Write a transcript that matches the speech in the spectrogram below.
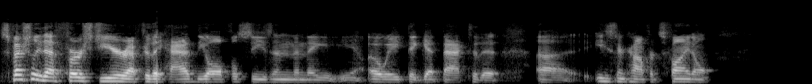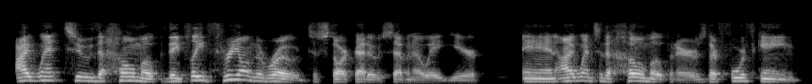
especially that first year after they had the awful season, then they you know 08 they get back to the uh, Eastern Conference Final. I went to the home open. They played three on the road to start that 07 08 year and I went to the home opener. It was their fourth game,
